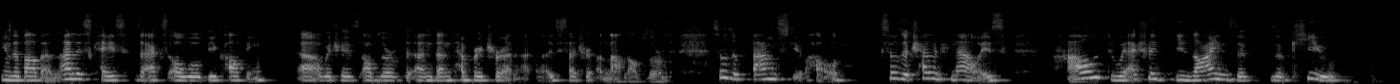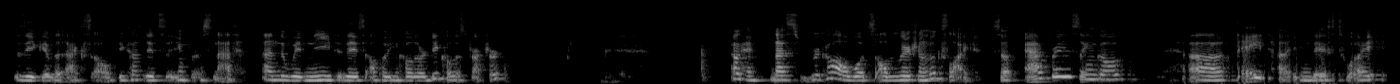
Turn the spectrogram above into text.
in the Bob and Alice case, the XO will be coughing, uh, which is observed, and then temperature and uh, etc. are not observed. So the bound still hold. So the challenge now is how do we actually design the, the Q z given XO because it's the inference net and we need this autoencoder decoder structure. Okay, let's recall what observation looks like. So every single uh, data in this way,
